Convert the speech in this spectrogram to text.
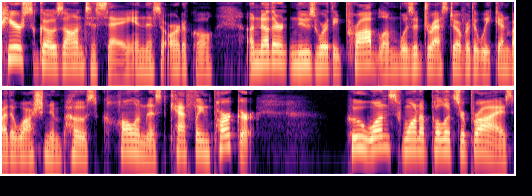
Pierce goes on to say in this article another newsworthy problem was addressed over the weekend by the Washington Post columnist Kathleen Parker, who once won a Pulitzer Prize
